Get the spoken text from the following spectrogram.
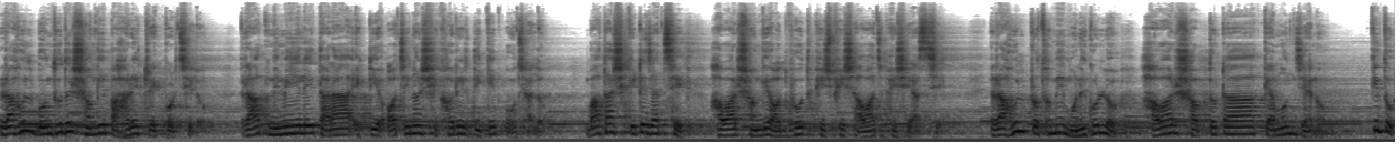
রাহুল বন্ধুদের সঙ্গে পাহাড়ে ট্রেক করছিল। রাত নেমে এলে তারা একটি অচেনা শিখরের দিকে পৌঁছালো। বাতাস কেটে যাচ্ছে, হাওয়ার সঙ্গে অদ্ভুত ফিসফিস আওয়াজ ভেসে আসছে। রাহুল প্রথমে মনে করল, হাওয়ার শব্দটা কেমন যেন। কিন্তু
